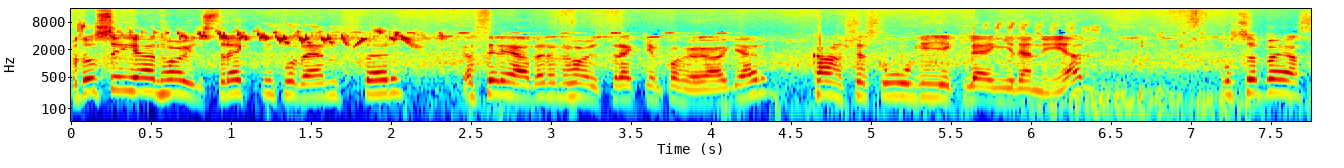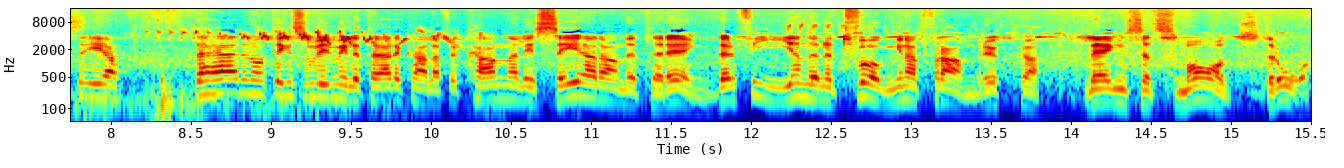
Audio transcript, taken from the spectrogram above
Och då ser jag en höjdsträckning på vänster. Jag ser även en höjdsträckning på höger. Kanske skogen gick längre ner. Och så börjar jag se att det här är någonting som vi militärer kallar för kanaliserande terräng. Där fienden är tvungen att framrycka längs ett smalt stråk.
